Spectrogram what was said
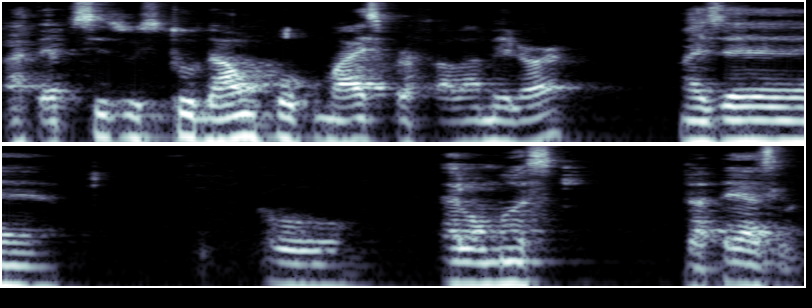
até preciso estudar um pouco mais para falar melhor, mas é o Elon Musk da Tesla.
